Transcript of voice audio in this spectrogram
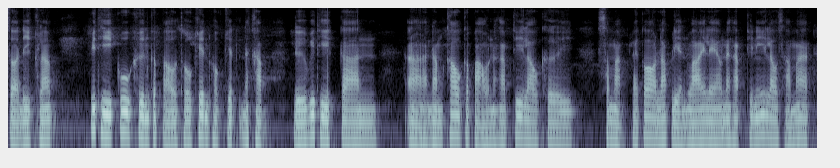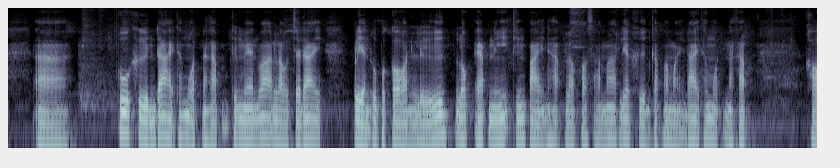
สวัสดีครับ วิธีกู้คืนกระเป๋าโทเค็นพ็อกเก็ตนะครับหรือวิธีการนำเข้ากระเป๋านะครับ ที่เราเคยสมัครและก็รับเหรียญไว้แล้วนะครับ ทีนี้เราสามารถากู้คืนได้ทั้งหมดนะครับ ถึงแม้ว่าเราจะได้เปลี่ยนอุปกรณ์ หรือลบแอปนี้ทิ้งไปนะครับ เราก็สามารถเรียกคืนกลับมาใหม่ได้ทั้งหมดนะครับ ขอ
